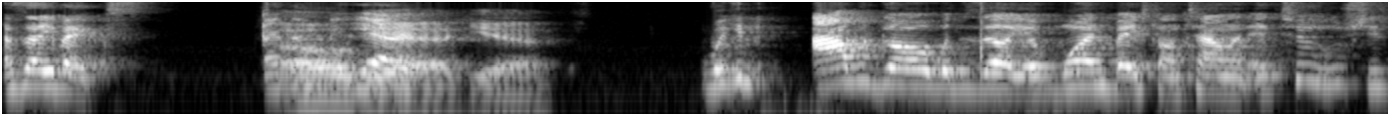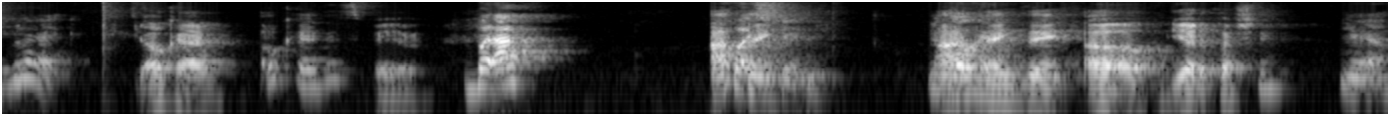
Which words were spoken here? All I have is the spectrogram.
Azealia Banks. And then- Oh yeah, yeah. we can. I would go with Azealia. One based on talent, and two, she's black. Okay, okay, that's fair. But I I question. think. Go I ahead. think. That, oh, you had a question? yeah.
